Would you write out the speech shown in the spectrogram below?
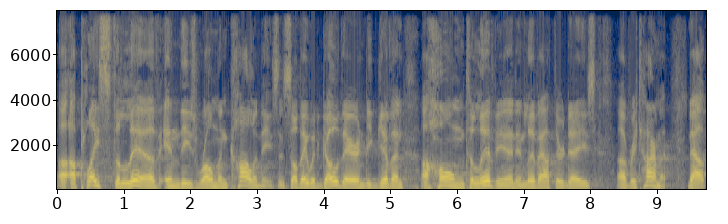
uh, a place to live in these Roman colonies. And so they would go there and be given a home to live in and live out their days of retirement. Now,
